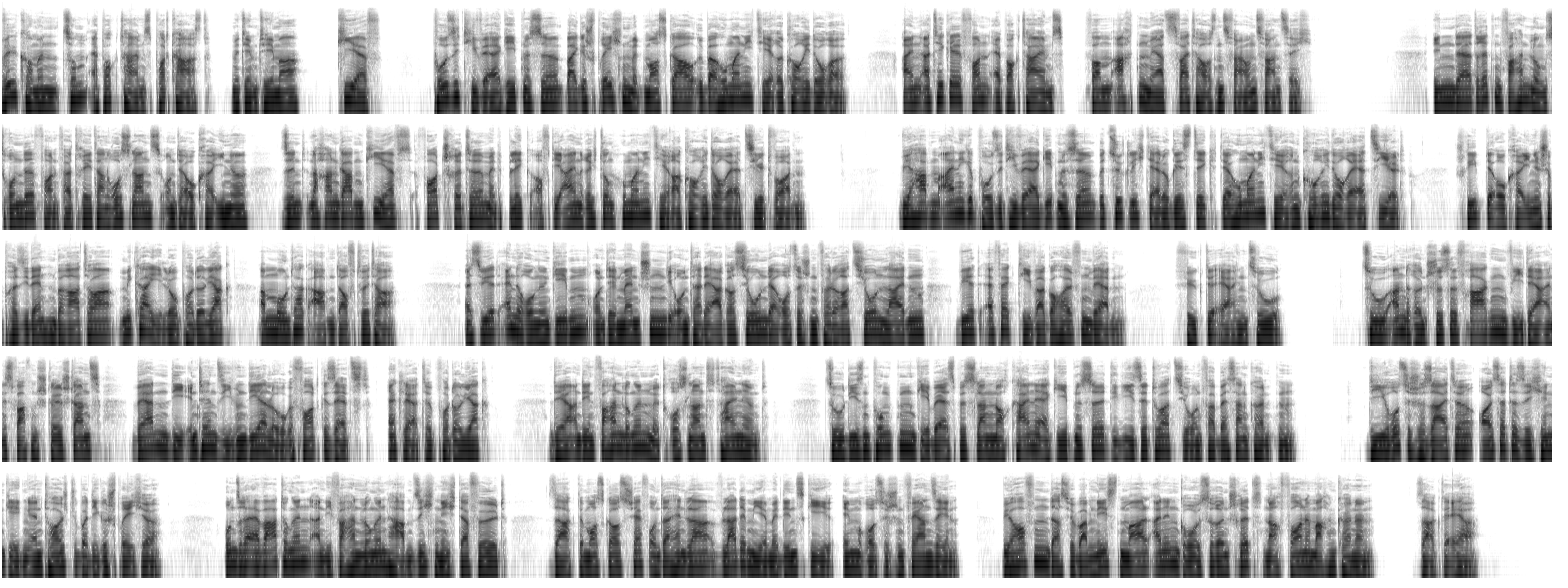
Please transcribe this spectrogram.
Willkommen zum Epoch Times Podcast mit dem Thema Kiew. Positive Ergebnisse bei Gesprächen mit Moskau über humanitäre Korridore. Ein Artikel von Epoch Times vom 8. März 2022. In der dritten Verhandlungsrunde von Vertretern Russlands und der Ukraine sind nach Angaben Kiews Fortschritte mit Blick auf die Einrichtung humanitärer Korridore erzielt worden. Wir haben einige positive Ergebnisse bezüglich der Logistik der humanitären Korridore erzielt schrieb der ukrainische Präsidentenberater Mikhailo Podoljak am Montagabend auf Twitter. Es wird Änderungen geben und den Menschen, die unter der Aggression der Russischen Föderation leiden, wird effektiver geholfen werden, fügte er hinzu. Zu anderen Schlüsselfragen wie der eines Waffenstillstands werden die intensiven Dialoge fortgesetzt, erklärte Podoljak, der an den Verhandlungen mit Russland teilnimmt. Zu diesen Punkten gebe es bislang noch keine Ergebnisse, die die Situation verbessern könnten. Die russische Seite äußerte sich hingegen enttäuscht über die Gespräche. Unsere Erwartungen an die Verhandlungen haben sich nicht erfüllt, sagte Moskaus Chefunterhändler Wladimir Medinsky im russischen Fernsehen. Wir hoffen, dass wir beim nächsten Mal einen größeren Schritt nach vorne machen können, sagte er.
